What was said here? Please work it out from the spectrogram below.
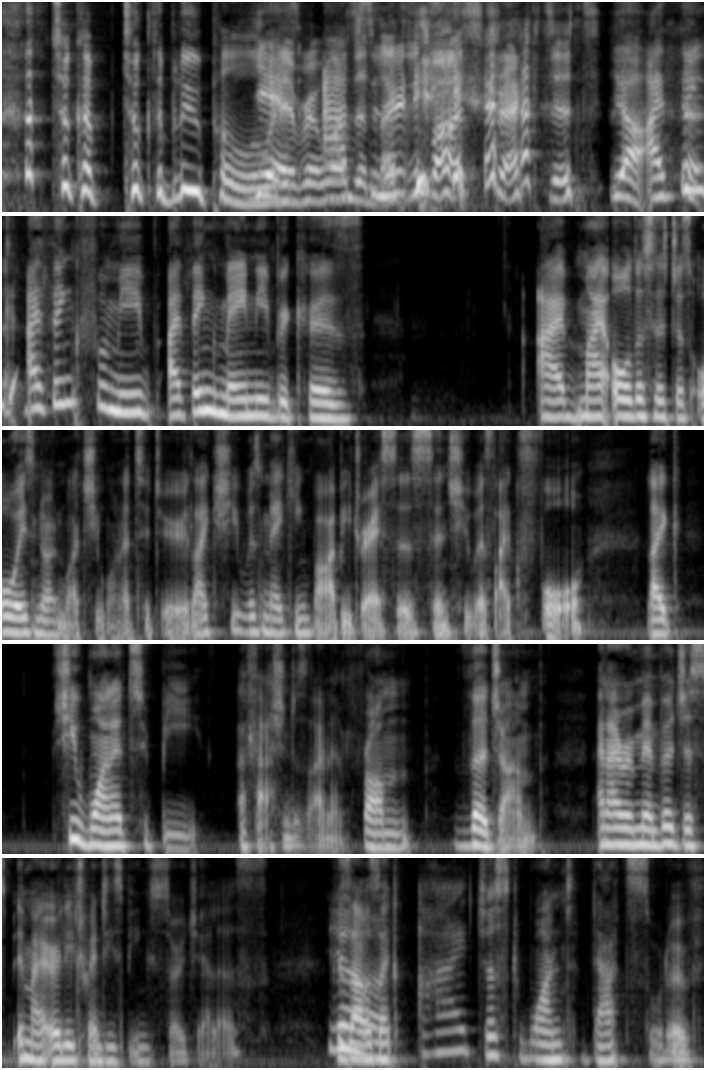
took up took the blue pill or Yes, whatever it was and like absolutely. fast tracked it. yeah, I think I think for me, I think mainly because I my older sister's always known what she wanted to do. Like she was making Barbie dresses since she was like four. Like she wanted to be a fashion designer from the jump. And I remember just in my early twenties being so jealous because I was like, I just want that sort of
